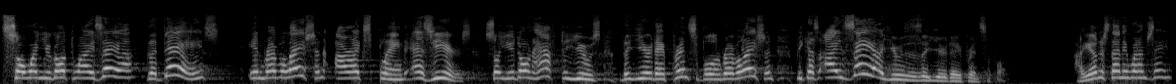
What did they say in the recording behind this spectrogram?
So when you go to Isaiah, the days in Revelation are explained as years. So you don't have to use the year-day principle in Revelation, because Isaiah uses a year-day principle. Are you understanding what I'm saying?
